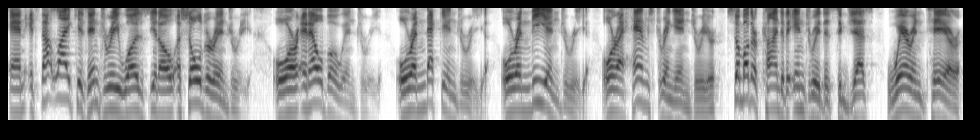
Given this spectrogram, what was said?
And it's not like his injury was, you know, a shoulder injury or an elbow injury or a neck injury or a knee injury or a hamstring injury or some other kind of injury that suggests wear and tear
